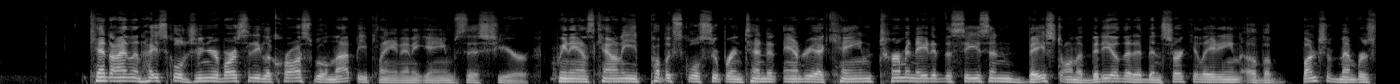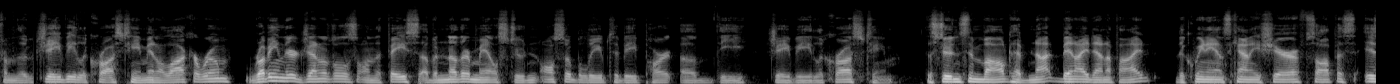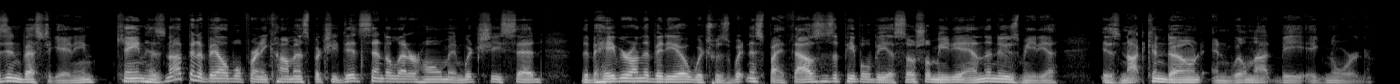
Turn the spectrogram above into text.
Kent Island High School junior varsity lacrosse will not be playing any games this year. Queen Anne's County Public School Superintendent Andrea Kane terminated the season based on a video that had been circulating of a bunch of members from the JV lacrosse team in a locker room rubbing their genitals on the face of another male student, also believed to be part of the JV lacrosse team. The students involved have not been identified. The Queen Anne's County Sheriff's Office is investigating. Kane has not been available for any comments, but she did send a letter home in which she said the behavior on the video, which was witnessed by thousands of people via social media and the news media, is not condoned and will not be ignored.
